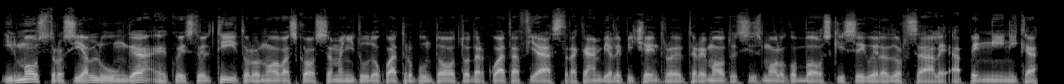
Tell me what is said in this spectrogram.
Il mostro si allunga, eh, questo è il titolo, nuova scossa magnitudo 4.8 d'Arquata a Fiastra, cambia l'epicentro del terremoto, il sismologo Boschi segue la dorsale appenninica.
